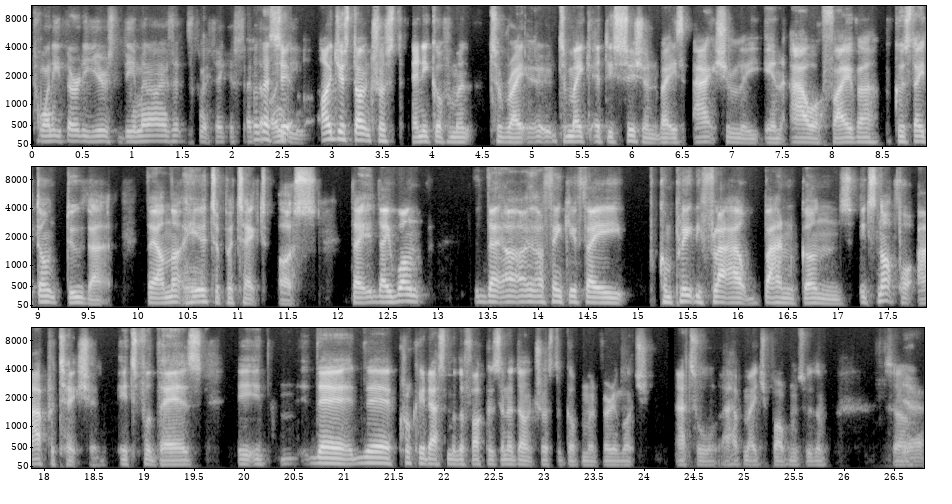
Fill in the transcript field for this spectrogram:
20, 30 years to demonize it. It's going to take us. Well, that's it. I just don't trust any government to uh, to make a decision that is actually in our favor because they don't do that. They are not here to protect us. They they won't. They I, I think if they completely flat out ban guns, it's not for our protection. It's for theirs. It, it, they're they're crooked ass motherfuckers, and I don't trust the government very much at all. I have major problems with them. So Yeah.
